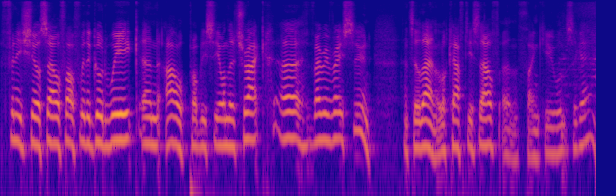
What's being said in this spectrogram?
finish yourself off with a good week. And I'll probably see you on the track uh, very, very soon. Until then, look after yourself and thank you once again.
